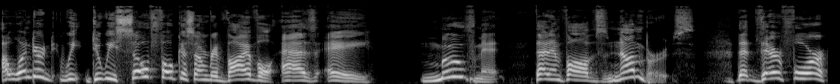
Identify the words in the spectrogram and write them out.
I wondered, we, do we so focus on revival as a movement that involves numbers that therefore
